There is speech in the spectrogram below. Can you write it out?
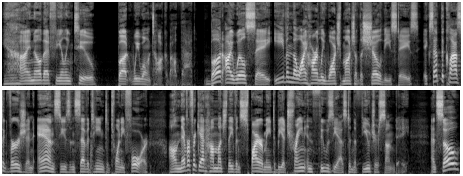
Yeah, I know that feeling too, but we won't talk about that. But I will say, even though I hardly watch much of the show these days, except the classic version and season 17 to 24, I'll never forget how much they've inspired me to be a train enthusiast in the future someday. And so,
